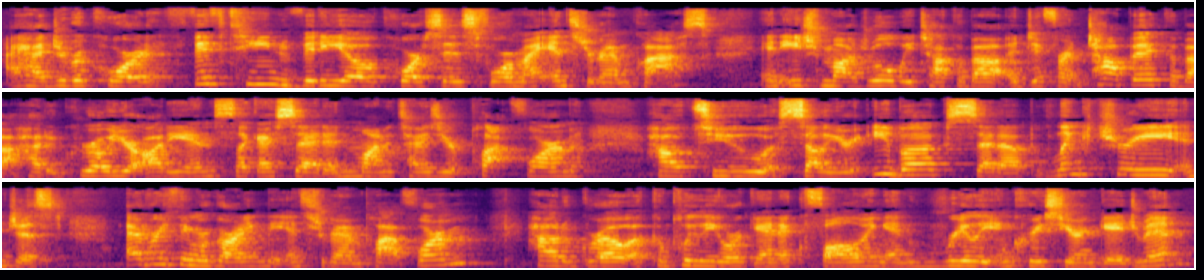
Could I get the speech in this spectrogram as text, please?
I had to record 15 video courses for my Instagram class. In each module, we talk about a different topic, about how to grow your audience, like I said, and monetize your platform, how to sell your ebooks, set up Linktree, and just everything regarding the Instagram platform, how to grow a completely organic following and really increase your engagement.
